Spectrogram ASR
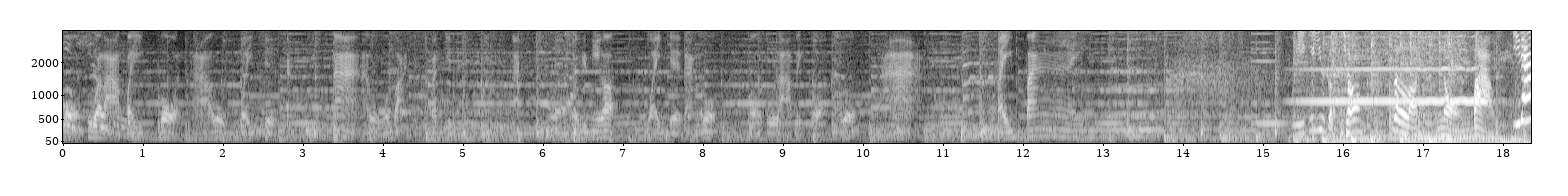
อตัวลาไปก่อนนะผมไว้เจอกันหน้านะผมว่าบ่ายปันยินนะ เดี๋ยวคลิปนี้ก็ไว้เจอกันครับผมขอตัวลาไปก่อนนะครับผมอ่าบายบายวันนี้ก็อยู่กับช่องสล็อตหนองบ่าวอีดา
